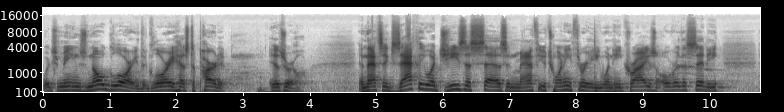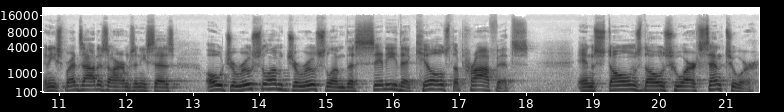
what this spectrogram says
which means no glory. The glory has departed, Israel. And that's exactly what Jesus says in Matthew 23 when he cries over the city and he spreads out his arms and he says, O Jerusalem, Jerusalem, the city that kills the prophets and stones those who are sent to her.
